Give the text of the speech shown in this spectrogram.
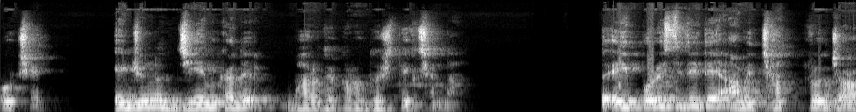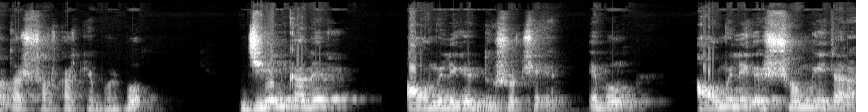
করছে, এই জন্য জিএম কাদের ভারতের কোনো দোষ দেখছেন না। তো এই পরিস্থিতিতে আমি ছাত্র জনতার সরকারকে বলব, জিএম কাদের আওয়ামী লীগের দোষর ছিলেন এবং আওয়ামী লীগের সঙ্গেই তারা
